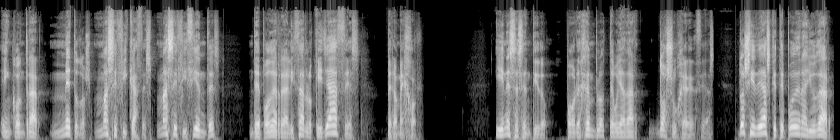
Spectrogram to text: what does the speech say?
encontrar métodos más eficaces, más eficientes de poder realizar lo que ya haces, pero mejor. Y en ese sentido, por ejemplo, te voy a dar dos sugerencias. dos ideas que te pueden ayudar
